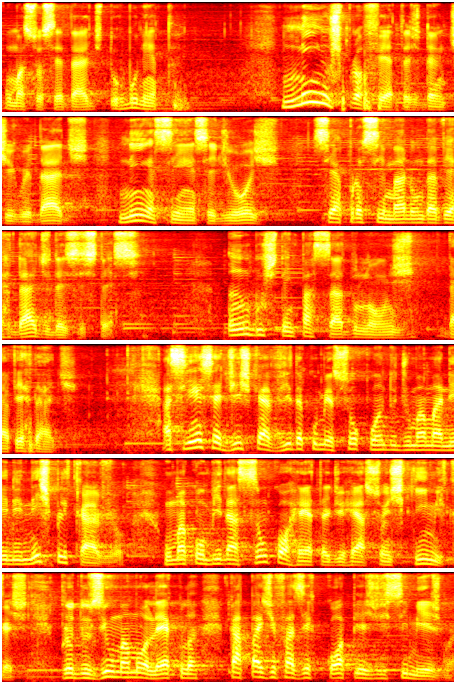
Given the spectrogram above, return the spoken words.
uma sociedade turbulenta. Nem os profetas da antiguidade, nem a ciência de hoje se aproximaram da verdade da existência ambos têm passado longe da verdade. A ciência diz que a vida começou quando, de uma maneira inexplicável, uma combinação correta de reações químicas produziu uma molécula capaz de fazer cópias de si mesma,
